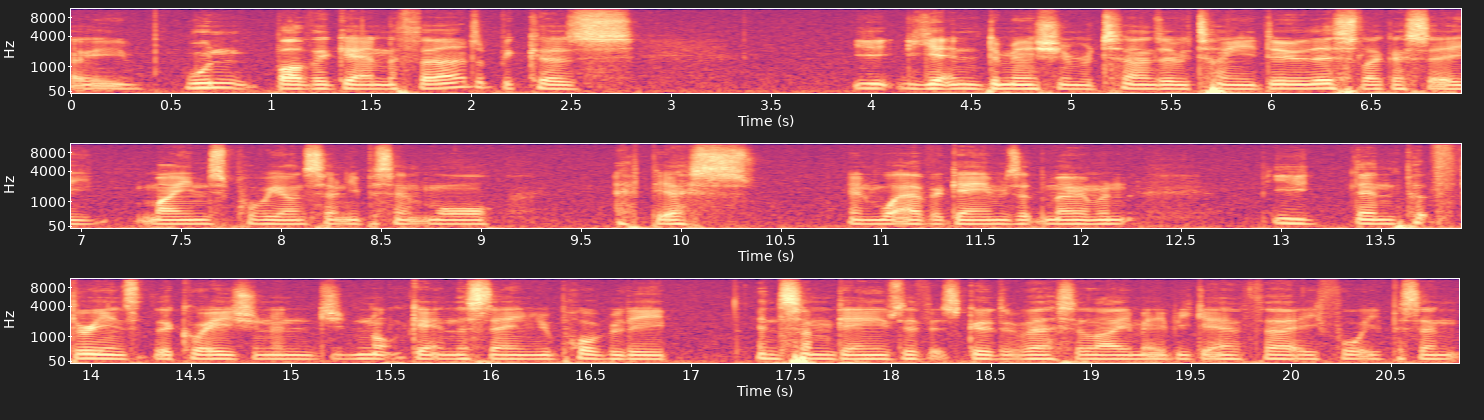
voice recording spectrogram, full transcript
I wouldn't bother getting a third because you, you're getting diminishing returns every time you do this. Like I say, mine's probably on 70% more FPS in whatever games at the moment. You then put three into the equation and you're not getting the same. You're probably in some games, if it's good with SLI, maybe getting 30 40%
